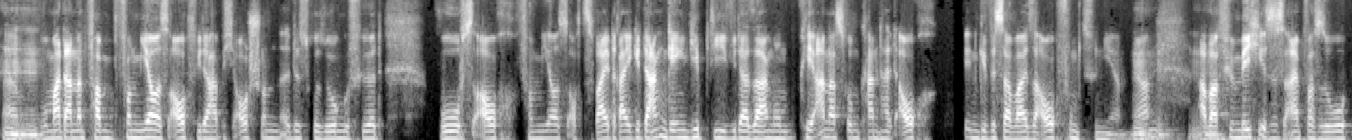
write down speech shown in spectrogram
ähm, mhm. wo man dann von, von, mir aus auch wieder, habe ich auch schon äh, Diskussionen geführt, wo es auch von mir aus auch zwei, drei Gedankengänge gibt, die wieder sagen, okay, andersrum kann halt auch in gewisser Weise auch funktionieren. Ja? Mhm. Mhm. Aber für mich ist es einfach so,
